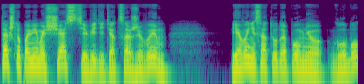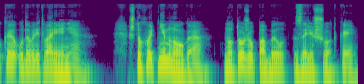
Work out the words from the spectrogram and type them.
Так что помимо счастья видеть отца живым, я вынес оттуда, помню, глубокое удовлетворение что хоть немного, но тоже побыл за решеткой.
